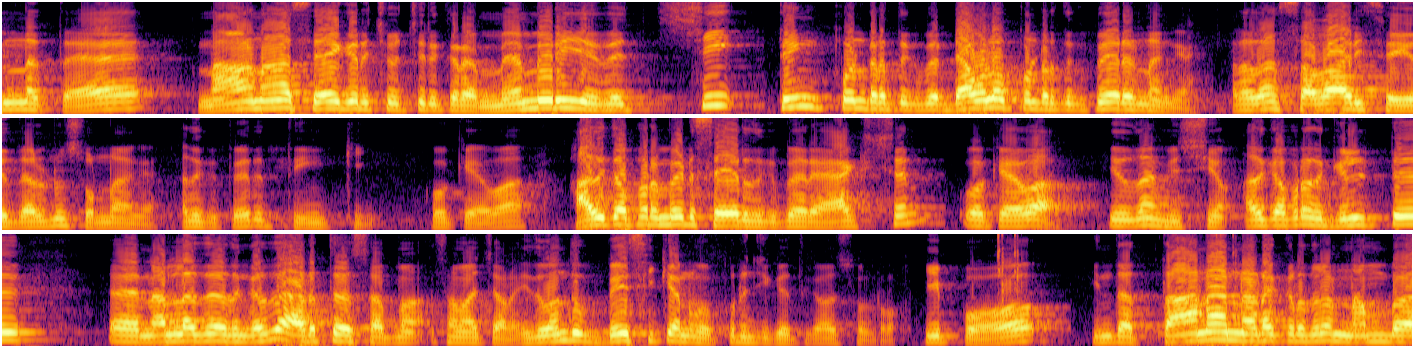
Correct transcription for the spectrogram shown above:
எண்ணத்தை நானா சேகரித்து வச்சிருக்கிற மெமரியை வச்சு திங்க் பண்ணுறதுக்கு பேர் டெவலப் பண்ணுறதுக்கு பேர் என்னங்க? அதான் சவாரி செய்யுதல்னு சொன்னாங்க. அதுக்கு பேர் திங்கிங் ஓகேவா அதுக்கப்புறமேட்டு செய்கிறதுக்கு பேர் ஆக்ஷன் ஓகேவா இதுதான் விஷயம். அதுக்கப்புறம் அது கில்ட்டு நல்லது அதுங்கிறது அடுத்த சம சமாச்சாரம். இது வந்து பேசிக்காக நம்ம புரிஞ்சுக்கிறதுக்காக சொல்கிறோம் இப்போது இந்த தானாக நடக்கிறதுல நம்ம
